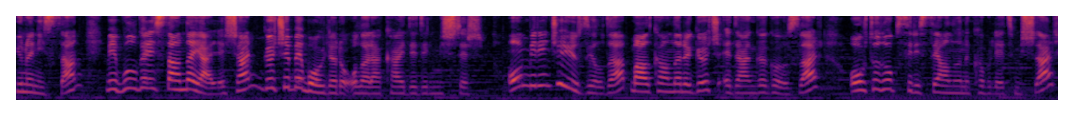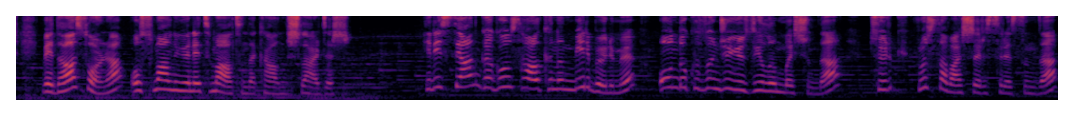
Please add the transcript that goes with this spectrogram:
Yunanistan ve Bulgaristan'da yerleşen göçebe boyları olarak kaydedilmiştir. 11. yüzyılda Balkanlara göç eden Gagavuzlar Ortodoks Hristiyanlığını kabul etmişler ve daha sonra Osmanlı yönetimi altında kalmışlardır. Hristiyan Gagavuz halkının bir bölümü 19. yüzyılın başında Türk-Rus savaşları sırasında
